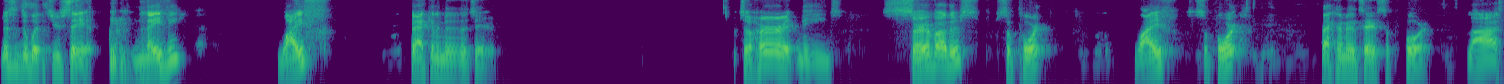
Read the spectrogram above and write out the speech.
Listen to what you said. Navy, wife, back in the military. To her, it means serve others, support, wife, support, back in the military, support. Lies.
